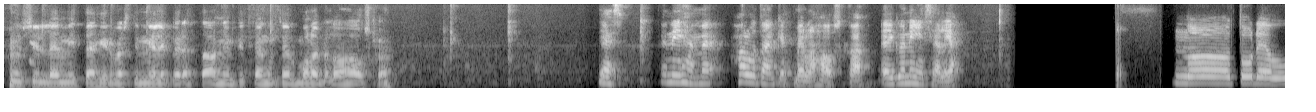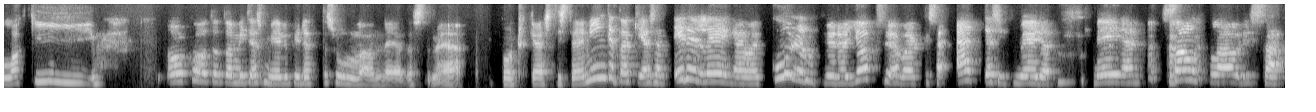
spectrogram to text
silleen mitään hirveästi mielipidettä on niin pitkään kuin teillä molemmilla on hauskaa. Yes. Ja niinhän me halutaankin, että meillä on hauskaa. Eikö niin, Selja? No todellakin. Onko tota, mitäs mielipidettä sulla on Nea, tästä meidän podcastista ja minkä takia sä et edelleenkään ole kuunnellut meidän jaksoja, vaikka sä ättäsit meidät meidän SoundCloudissa.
